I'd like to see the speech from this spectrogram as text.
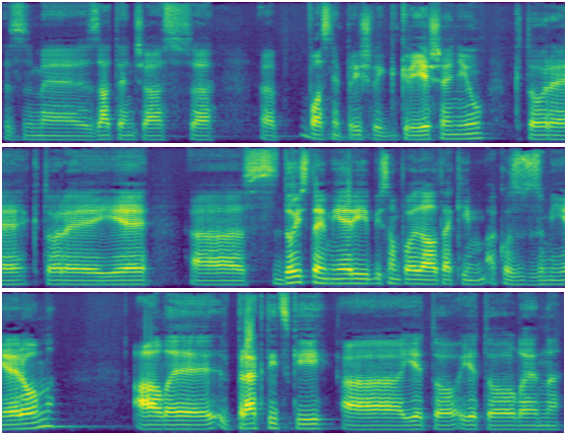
sme za ten čas vlastne prišli k riešeniu, ktoré, ktoré je do istej miery, by som povedal, takým ako zmierom, ale prakticky je to, je to, len,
